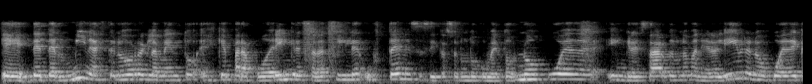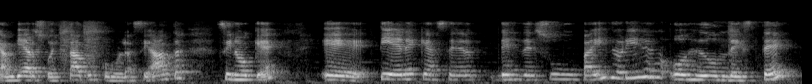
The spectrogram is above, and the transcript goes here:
eh, determina este nuevo reglamento es que para poder ingresar a Chile usted necesita hacer un documento. No puede ingresar de una manera libre, no puede cambiar su estatus como lo hacía antes, sino que eh, tiene que hacer desde su país de origen o desde donde esté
